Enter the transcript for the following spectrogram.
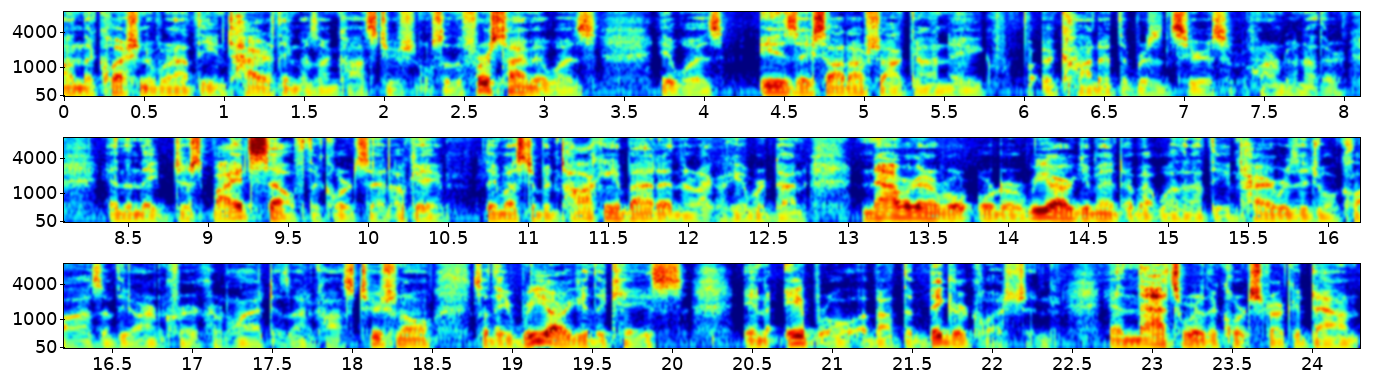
on the question of whether or not the entire thing was unconstitutional. So the first time it was it was is a sawed-off shotgun a, a conduct that presents serious harm to another, and then they just by itself the court said okay they must have been talking about it and they're like okay we're done. Now we're going to order a re-argument about whether or not the entire residual clause of the Armed Career Criminal Act is unconstitutional. So they re-argued the case in April about the bigger question, and that's where the court struck it down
